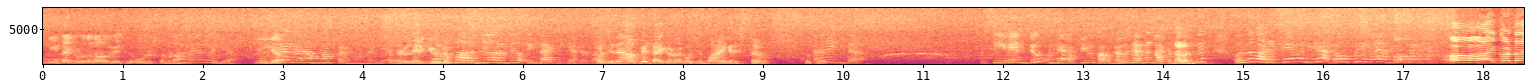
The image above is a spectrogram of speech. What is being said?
നീ ഉണ്ടാക്കി കൊടുക്കുന്നതാണോ? ഗ്രേസിന് കൂടുതൽ ഇഷ്ടപ്പെടാം. ഇല്ല. ശരിക്കും ഉണ്ട്. കൊച്ചിനെ അമ്മ ഉണ്ടാക്കി കൊടുത്ത കൊച്ചിന് ഭയങ്കര ഇഷ്ടമാണ് കൊച്ചി അതെന്താ? സ്റ്റീവ് എന്നിട്ട് ഒന്ന് ഇളക്കി പറഞ്ഞു അത് ചേട്ടൻ ഉണ്ടാക്കുന്നത് ഒന്ന് വരച്ചേ മതി ഓ ആയിക്കോട്ടെ.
